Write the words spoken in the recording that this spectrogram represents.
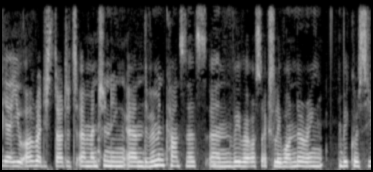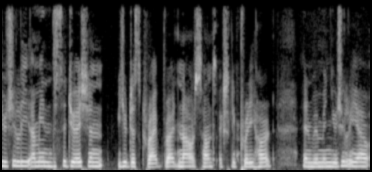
Yeah, you already started uh, mentioning um, the women councils, and we were also actually wondering because usually, I mean, the situation you described right now sounds actually pretty hard, and women usually are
